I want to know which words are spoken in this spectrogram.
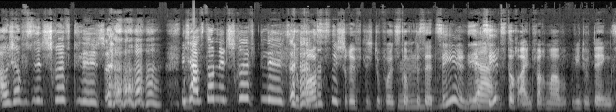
Aber ich hab's nicht schriftlich. ich hab's doch nicht schriftlich. Du brauchst es nicht schriftlich, du wolltest doch das erzählen. Ja. Erzähl's doch einfach mal, wie du denkst.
